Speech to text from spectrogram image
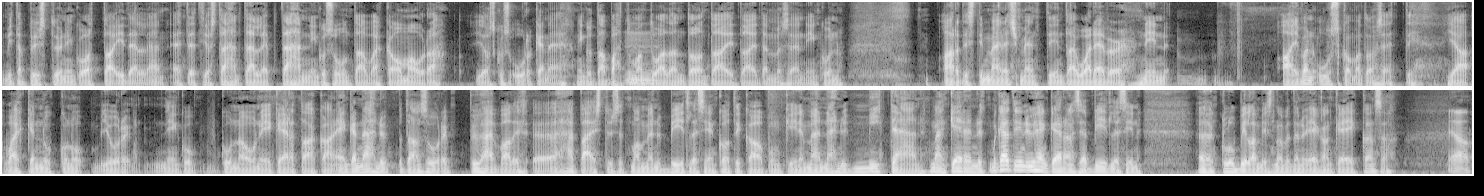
mitä pystyy niin kuin ottaa itselleen. Että et jos tähän, tälle, tähän niin kuin suuntaan vaikka oma ura joskus urkenee niin kuin tapahtumatuotantoon mm. tai, tai tämmöiseen niin kuin artistimanagementtiin tai whatever, niin aivan uskomaton setti. Ja vaikka en nukkunut juuri niin kuin kunnon unia kertaakaan, enkä nähnyt, tämä on suuri pyhänvalis, äh, häpäistys, että mä oon mennyt Beatlesien kotikaupunkiin ja mä en nähnyt mitään. Mä en kerennyt. Mä käytiin yhden kerran siellä Beatlesin äh, klubilla, missä ne on vetänyt ekan keikkansa Joo.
